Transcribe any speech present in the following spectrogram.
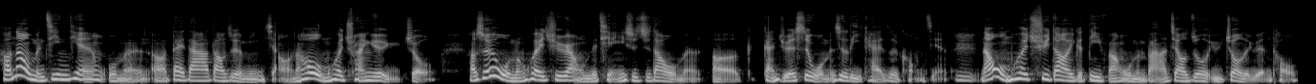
好，那我们今天我们呃带大家到这个冥想，然后我们会穿越宇宙。好，所以我们会去让我们的潜意识知道我们呃感觉是我们是离开这个空间，嗯，然后我们会去到一个地方，我们把它叫做宇宙的源头。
